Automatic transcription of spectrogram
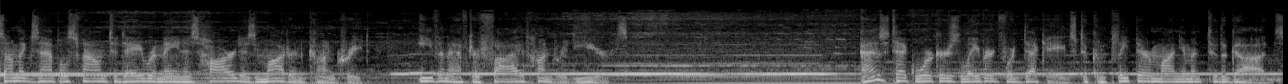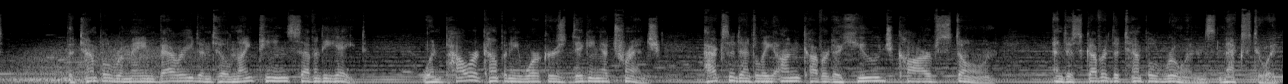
Some examples found today remain as hard as modern concrete, even after 500 years. Aztec workers labored for decades to complete their monument to the gods. The temple remained buried until 1978, when power company workers digging a trench accidentally uncovered a huge carved stone and discovered the temple ruins next to it.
